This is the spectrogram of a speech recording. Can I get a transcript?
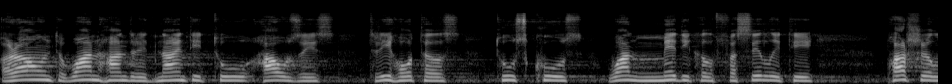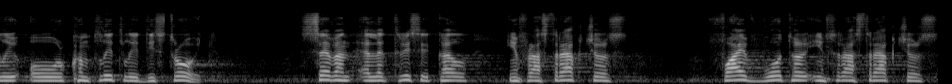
Around 192 houses, three hotels, two schools, one medical facility partially or completely destroyed, seven electrical infrastructures, five water infrastructures,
